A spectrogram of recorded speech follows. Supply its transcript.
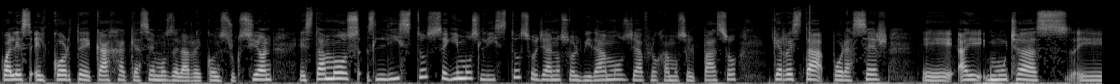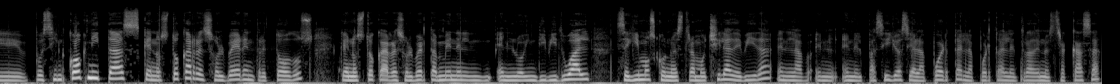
¿Cuál es el corte de caja que hacemos de la reconstrucción? ¿Estamos listos? ¿Seguimos listos o ya nos olvidamos, ya aflojamos el paso? ¿Qué resta por hacer? Eh, hay muchas, eh, pues, incógnitas que nos nos toca resolver entre todos, que nos toca resolver también en, en lo individual. Seguimos con nuestra mochila de vida en, la, en, el pasillo hacia la puerta, en la puerta de la entrada de nuestra casa.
